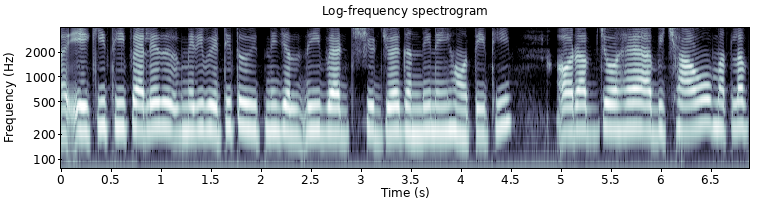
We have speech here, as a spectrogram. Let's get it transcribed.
एक ही थी पहले मेरी बेटी तो इतनी जल्दी बेडशीट जो है गंदी नहीं होती थी। और अब जो है बिछाओ मतलब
